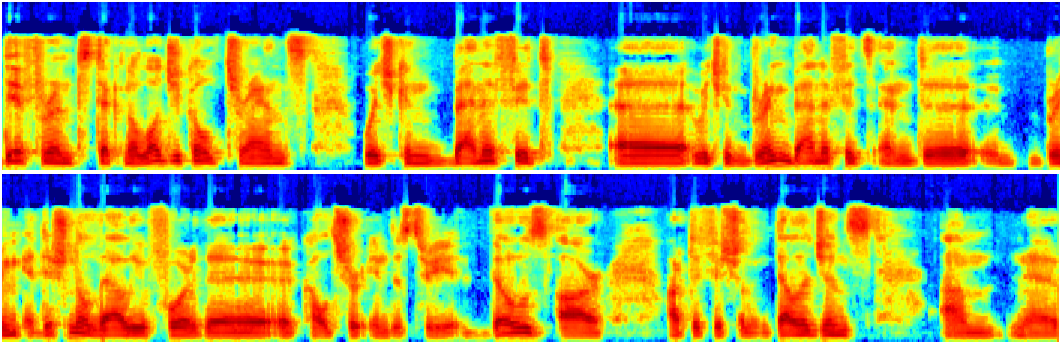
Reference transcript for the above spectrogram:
different technological trends which can benefit uh, which can bring benefits and uh, bring additional value for the uh, culture industry. Those are artificial intelligence um, uh,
